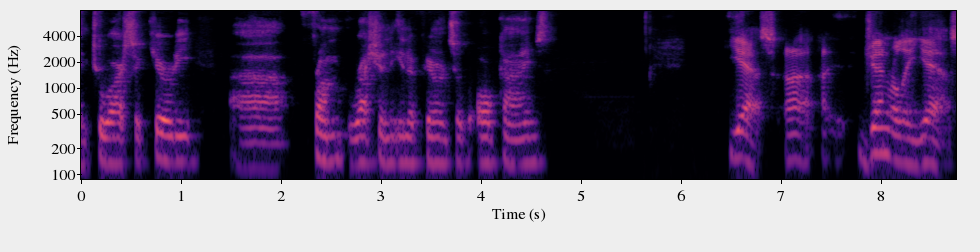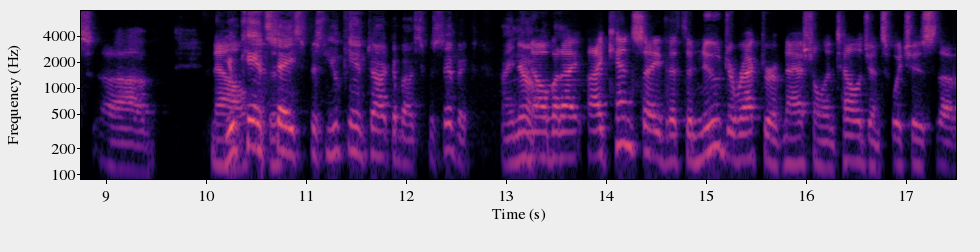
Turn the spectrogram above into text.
and to our security uh, from Russian interference of all kinds? Yes, uh, generally yes. Uh, now you can't the, say you can't talk about specifics. I know. No, but I, I can say that the new director of national intelligence, which is the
